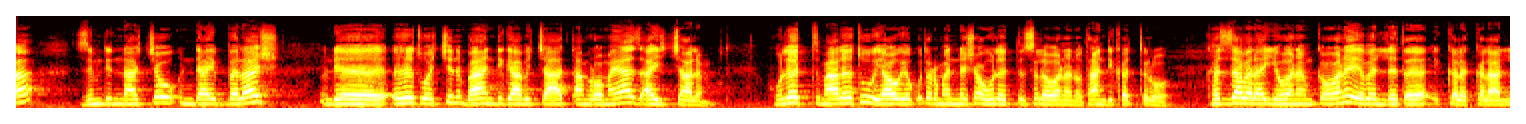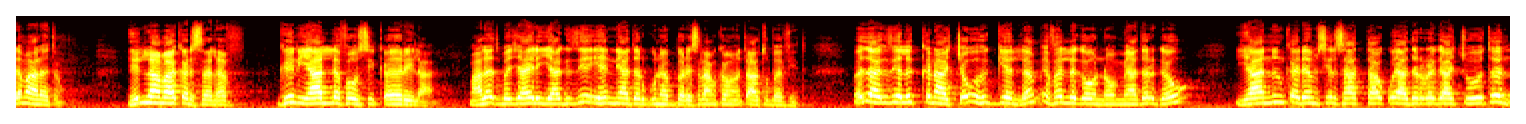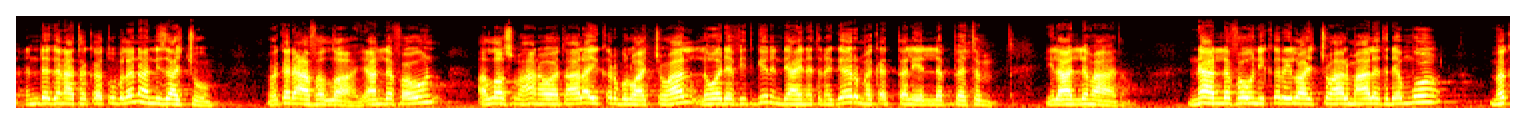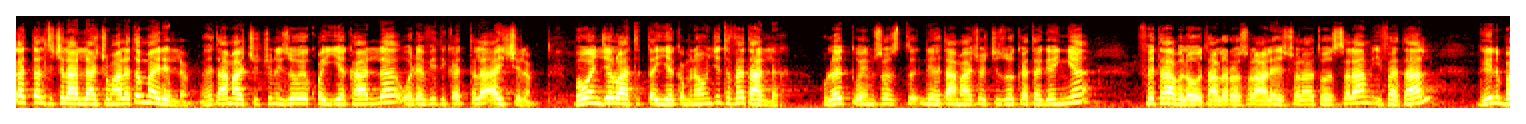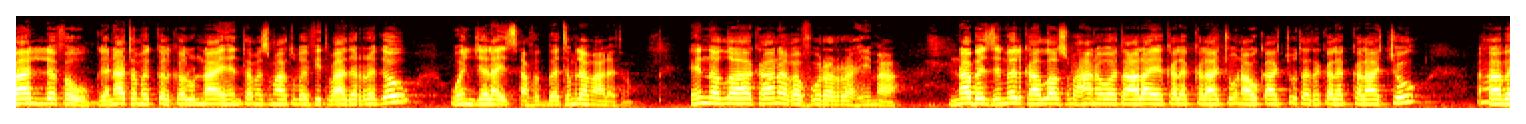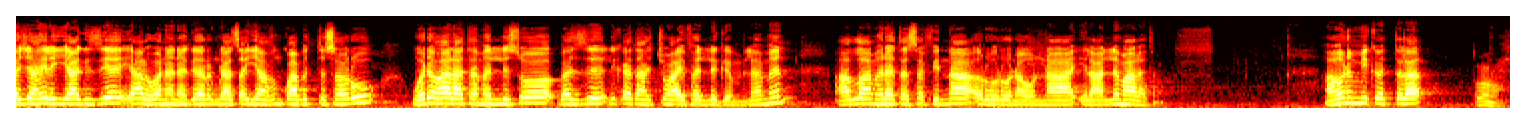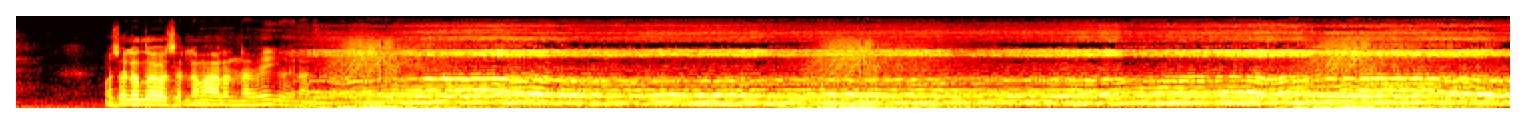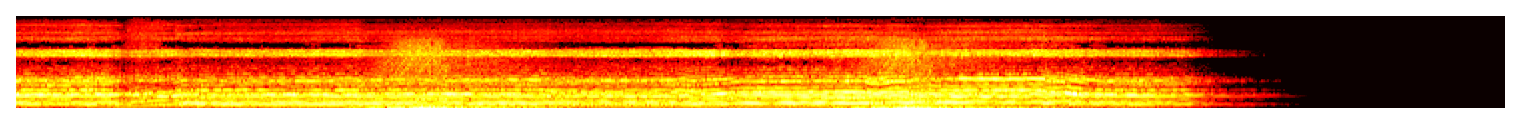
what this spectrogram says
ዝምድናቸው እንዳይበላሽ እህቶችን በአንድ ጋብቻ አጣምሮ መያዝ አይቻልም። ሁለት ማለቱ ያው የቁጥር መነሻው ሁለት ስለሆነ ነው ታንድ ቀጥሎ። ከዛ በላይ የሆነም ከሆነ የበለጠ ይከለከላል ማለት ነው። ይህላ ማቀድ ሰለፍ ግን ያለፈው ሲቀር ይላል። ማለት በጃሂልያ ጊዜ ይህን ያደርጉ ነበር እስላም ከመምጣቱ በፊት በዛ ጊዜ ልቅ ናቸው ህግ የለም የፈለገውን ነው የሚያደርገው። ያንን ቀደም ሲል ሳታውቁ ያደረጋችሁትን እንደገና ተቀጡ ብለን አንይዛችሁም። ፈቀድ አፈላህ ያለፈውን አላህ ስብሓናሁ ወተላ ይቅር ብሏችኋል። ለወደፊት ግን እንዲህ አይነት ነገር መቀጠል የለበትም ይላል ማለት ነው። እና ያለፈውን ይቅር ይሏችኋል ማለት ደግሞ መቀጠል ትችላላችሁ ማለትም አይደለም። እህታማቾቹን ይዞ የቆየ ካለ ወደፊት ይቀጥለ አይችልም። በወንጀሉ አትጠየቅም ነው እንጂ ትፈታለህ ሁለት ወይም ሶስት እህታማቾች ይዞ ከተገኘ ፍታ ብለውታል። ረሱል አለ ሰላቱ ወሰላም ይፈታል። ግን ባለፈው ገና ተመከልከሉና ይህን ተመስማቱ በፊት ባደረገው ወንጀል አይጻፍበትም ለማለት ነው። ኢነላህ ካነ ገፉረ ረሒማ እና በዚህ መልክ አላህ ስብሓናሁ ወተላ የከለከላችሁን አውቃችሁ ተተከለከላችሁ። በጃሂልያ ጊዜ ያልሆነ ነገር እንዳጸያፍ እንኳ ብትሰሩ ወደ ኋላ ተመልሶ በዚህ ሊቀጣችሁ አይፈልግም። ለምን አላህ ምህረተ ሰፊና ሩሩ ነውና ይላል ማለት ነው። አሁንም ይቀጥላል። ጥሩ ወሰለ ላሁ ወሰለማ አላ ነቢይ ወላ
